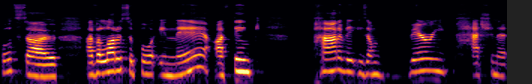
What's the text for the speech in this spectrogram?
forth. So I have a lot of support in there. I think part of it is I'm very passionate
